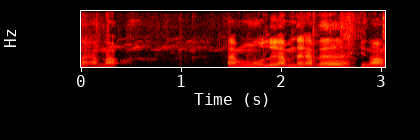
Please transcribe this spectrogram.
นะครับเนาะถ้ำงูเหลือมนะครับเด้อพี่น้อง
